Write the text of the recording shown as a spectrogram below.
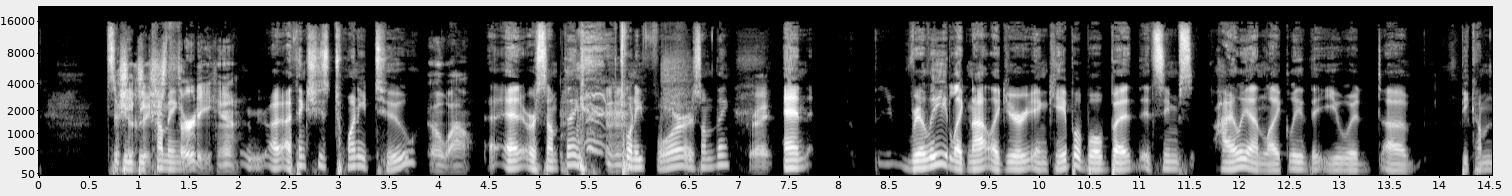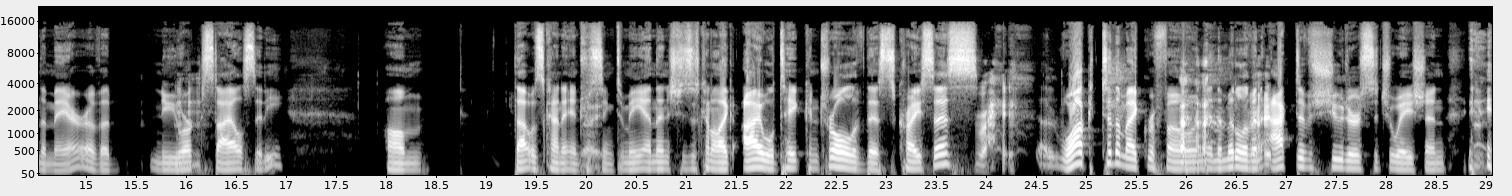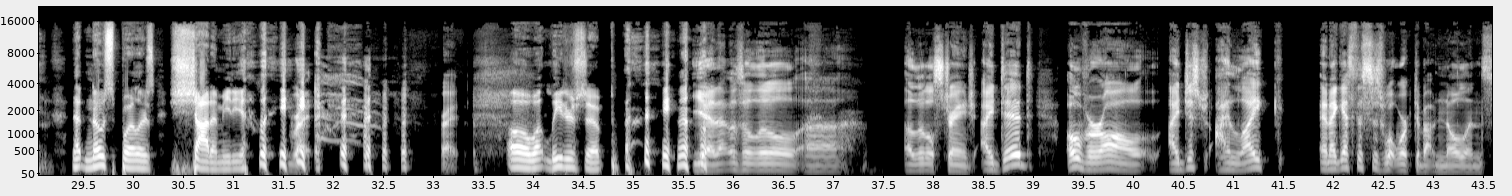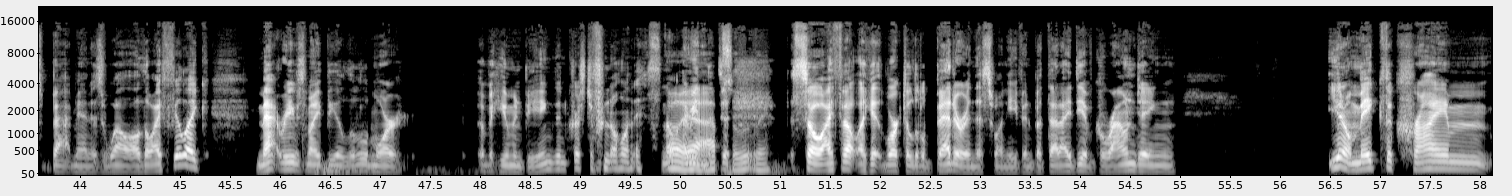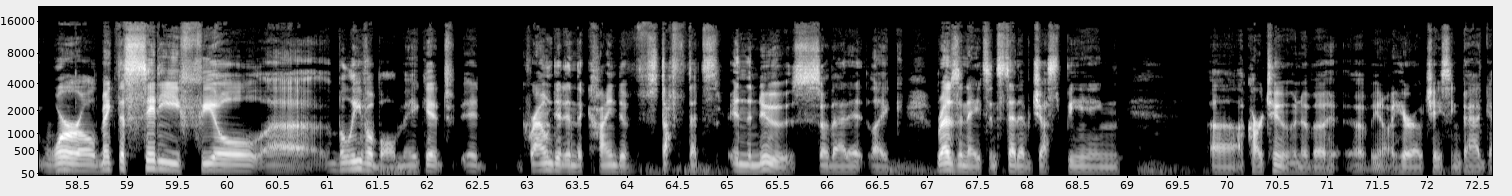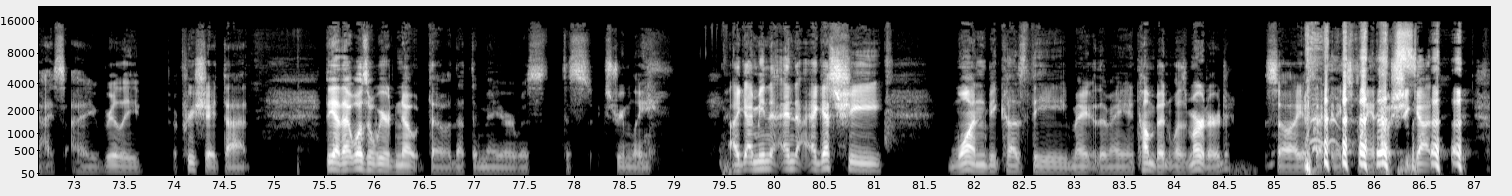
to be becoming 30 yeah i think she's 22 oh wow or something mm-hmm. 24 or something right and really like not like you're incapable but it seems highly unlikely that you would uh, become the mayor of a new york mm-hmm. style city um that was kind of interesting right. to me. And then she's just kind of like, I will take control of this crisis. Right. Uh, walk to the microphone in the middle of an active shooter situation. Mm-hmm. that no spoilers, shot immediately. right. right. Oh, what leadership. you know? Yeah, that was a little uh a little strange. I did overall, I just I like and I guess this is what worked about Nolan's Batman as well, although I feel like Matt Reeves might be a little more of a human being than Christopher Nolan is. No, oh, I yeah, mean, absolutely. So I felt like it worked a little better in this one, even. But that idea of grounding, you know, make the crime world, make the city feel uh, believable, make it it grounded in the kind of stuff that's in the news, so that it like resonates instead of just being uh, a cartoon of a of, you know a hero chasing bad guys. I really appreciate that yeah, that was a weird note though that the mayor was this extremely. I, I mean, and I guess she won because the mayor, the mayor incumbent was murdered. So I guess that can explain how she got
